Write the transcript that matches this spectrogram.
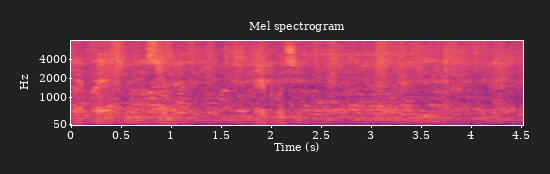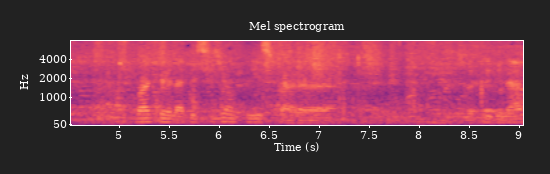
des faits qui sont reprochés. Je crois que la décision prise par euh, le tribunal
